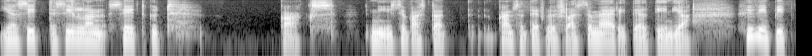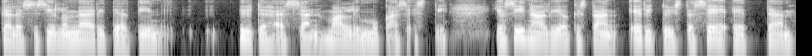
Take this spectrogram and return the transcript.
Ja sitten silloin 72, niin se vasta kansanterveyslaissa määriteltiin ja hyvin pitkälle se silloin määriteltiin YTHSn mallin mukaisesti. Ja siinä oli oikeastaan erityistä se, että –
